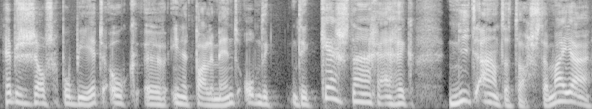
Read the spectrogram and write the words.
hebben ze zelfs geprobeerd... ook uh, in het parlement... om de, de kerstdagen eigenlijk niet aan te tasten. Maar ja...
